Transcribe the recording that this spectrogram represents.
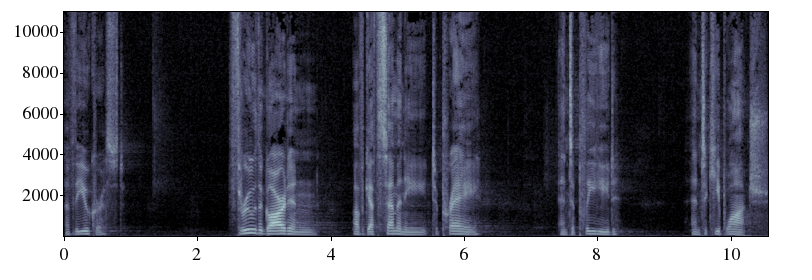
of the Eucharist through the Garden of Gethsemane to pray and to plead and to keep watch,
